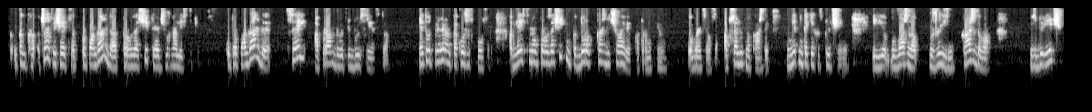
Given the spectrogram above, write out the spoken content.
как, чем отличается пропаганда от правозащиты и от журналистики? У пропаганды цель оправдывает любые средства. Это вот примерно такой же способ. А для истинного правозащитника дорог каждый человек, которому к нему обратился. Абсолютно каждый. Нет никаких исключений. И важно жизнь каждого сберечь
